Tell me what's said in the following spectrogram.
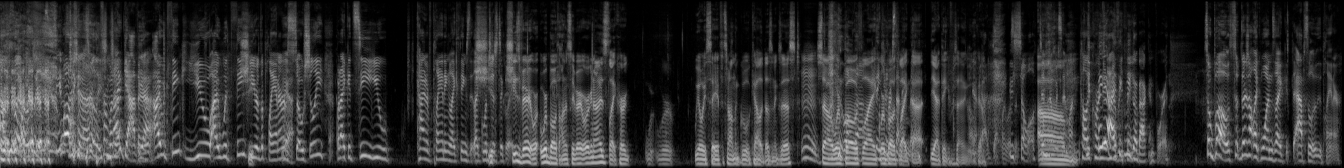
well, well, sure. from what I've gathered, Yeah. I would think you. I would think She- you're the planner Yeah. socially, but I could see you kind of planning like things that like She- logistically. She's very. We're both honestly very organized. Like her, we're. we're we always say if it's not on the Google Cal, it doesn't exist. Mm. So we're both that. like Thank we're both like them. that. Yeah, thank you for sending the Oh, Google God, Cal. definitely You're so welcome. Didn't know we Um, one. Color But yeah, I think we go back and forth. So both. So there's not like one's like absolutely the planner.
